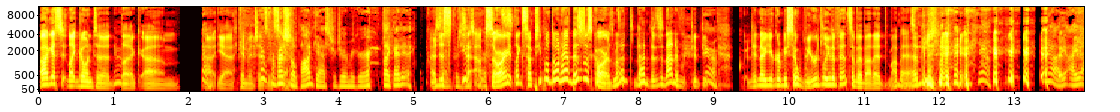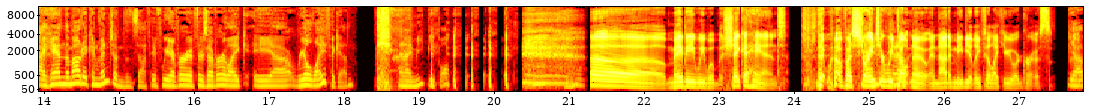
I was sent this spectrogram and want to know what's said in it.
Oh, I guess like going to Yeah. like um. Uh, yeah I'm conventions. a and stuff. professional podcaster, Jeremy Greer. Like I, did- I just you know I'm sorry. Like some people don't have business cards. It's not, it's not a, Yeah. didn't know you're going to be so weirdly defensive about it. My bad. yeah, yeah. I, I hand them out at conventions and stuff. If we ever, if there's ever like a uh, real life again, and I meet people, uh, maybe we will shake a hand that of a stranger we Can don't know and not immediately feel like you are gross. yeah,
